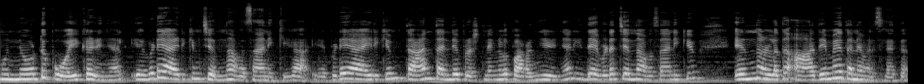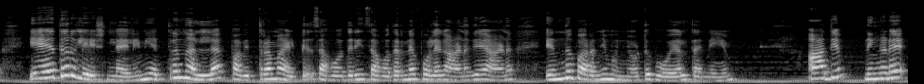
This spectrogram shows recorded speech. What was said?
മുന്നോട്ട് പോയി കഴിഞ്ഞാൽ എവിടെയായിരിക്കും ചെന്ന് അവസാനിക്കുക? എവിടെയായിരിക്കും താൻ തന്റെ പ്രശ്നങ്ങൾ പറഞ്ഞു കഴിഞ്ഞാൽ ഇത് എവിടെ ചെന്ന് അവസാനിക്കും എന്നുള്ളത് ആദ്യമേ തന്നെ മനസ്സിലാക്കുക. ഏത് റിലേഷനിലായാലും ഇനി എത്ര നല്ല പവിത്രമായിട്ട് സഹോദരി സഹോദരനെ പോലെ കാണുകയാണ് എന്ന് പറഞ്ഞ് മുന്നോട്ട് പോയാൽ തന്നെയും ആദ്യം നിങ്ങളുടെ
